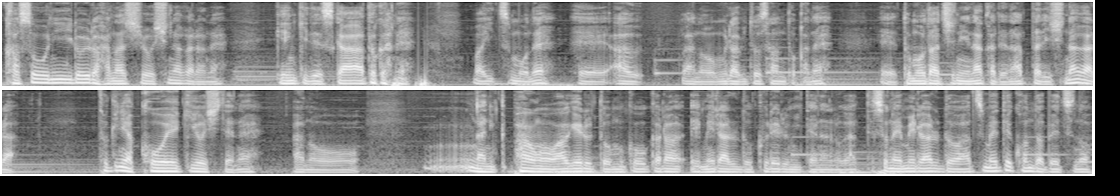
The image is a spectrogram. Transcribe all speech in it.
仮想にいろいろ話をしながらね「元気ですか? 」とかね、まあ、いつもね、えー、会うあの村人さんとかね、えー、友達に中でなったりしながら時には交易をしてねあの何かパンをあげると向こうからエメラルドくれるみたいなのがあってそのエメラルドを集めて今度は別の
